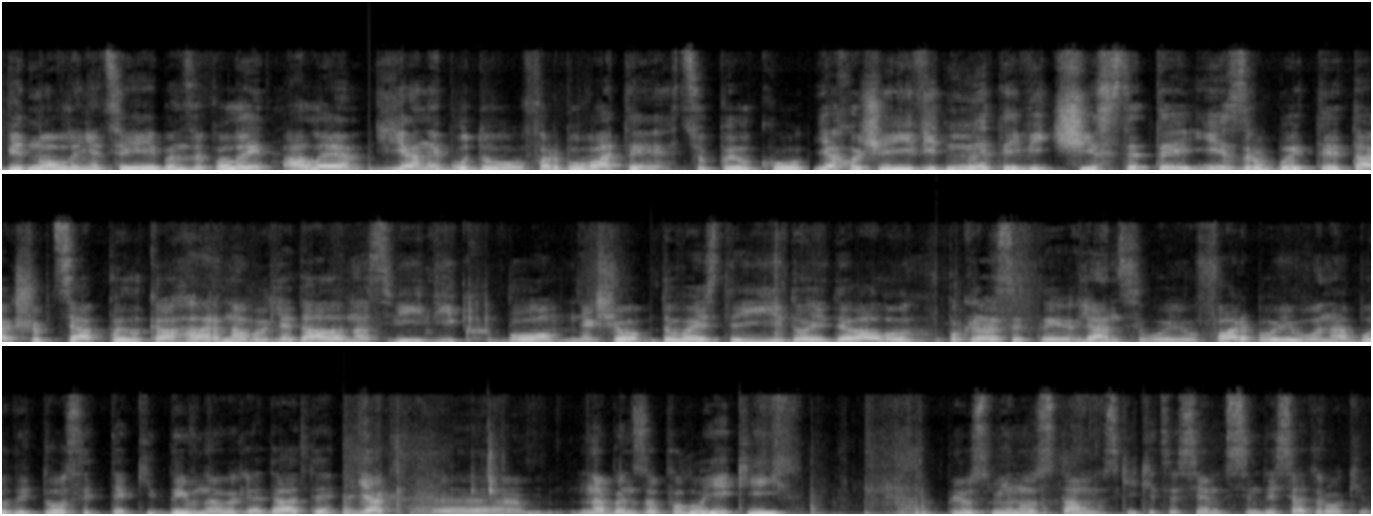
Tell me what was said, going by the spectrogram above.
відновлення цієї бензопили, але я не буду фарбувати цю пилку. Я хочу її відмити, відчистити і зробити так, щоб ця пилка гарно виглядала на свій вік. Бо якщо довести її до ідеалу, покрасити глянцевою фарбою, вона буде досить таки дивно виглядати, як е, на бензопилу, який плюс-мінус там скільки це 70 років.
